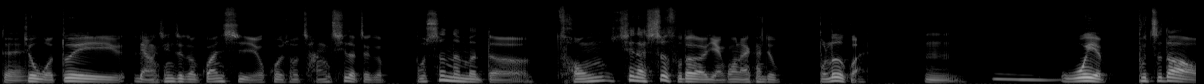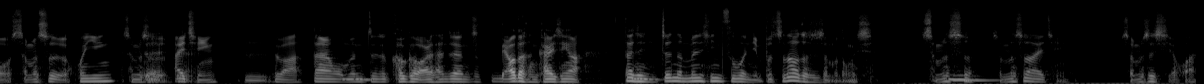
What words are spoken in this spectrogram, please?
对，就我对两性这个关系，或者说长期的这个，不是那么的从现在世俗的眼光来看就不乐观。嗯嗯我也不知道什么是婚姻，什么是爱情，嗯，对吧？当然我们嗯这是口口而谈，这样子聊得很开心啊。但是你嗯真的扪心自问，你不知道这是什么东西，什么是、嗯什么是爱情，什么是喜欢？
